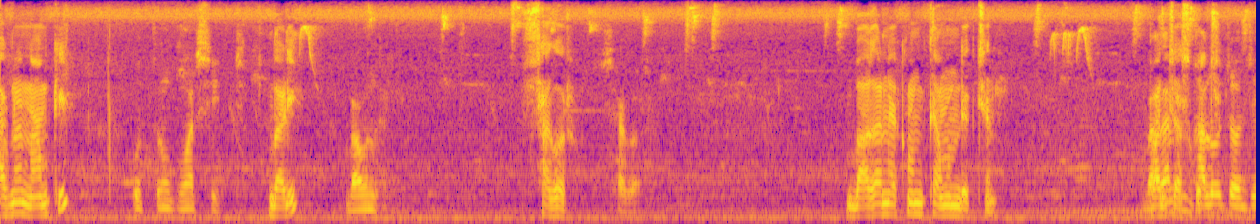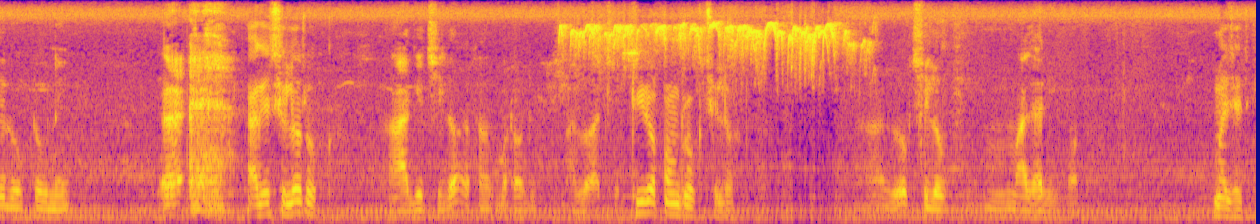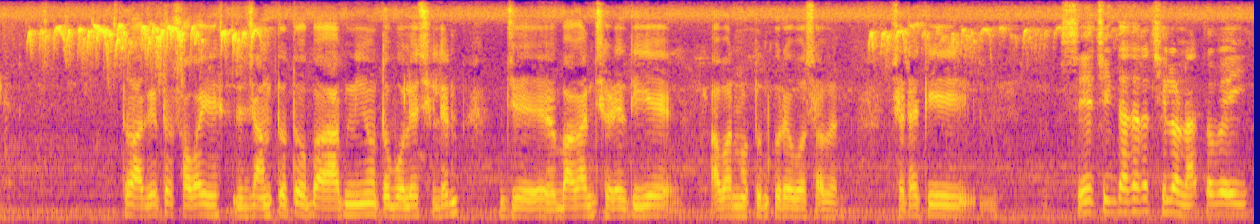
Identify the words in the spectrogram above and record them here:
আপনার নাম কি? উত্তম কুমার সিট বাড়ি? বামুনঘাট সাগর। সাগর। বাগান এখন কেমন দেখছেন? বাগান চাষ। ভালো চলছে রোগ টোগ নেই। আগে ছিল রোগ? আগে ছিল এখন মোটামুটি ভালো আছে। কি রকম রোগ ছিল? আর রোগ ছিল উম, মাঝারি মতো। মাঝারি। তো আগে তো সবাই জানতো তো বা আপনিও তো বলেছিলেন যে বাগান ছেড়ে দিয়ে আবার নতুন করে বসাবেন সেটা কি সে চিন্তাধারা ছিল না তবে এই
